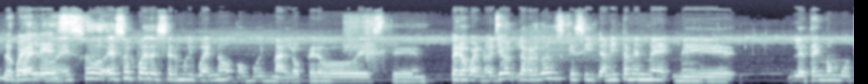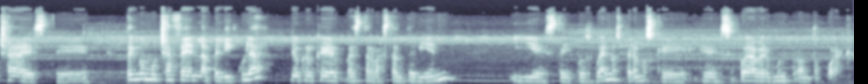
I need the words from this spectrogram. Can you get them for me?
Lo bueno, cual es... eso, eso puede ser muy bueno o muy malo, pero este, pero bueno, yo la verdad es que sí, a mí también me, me le tengo mucha, este, tengo mucha fe en la película. Yo creo que va a estar bastante bien. Y este, pues bueno, esperemos que, que, se pueda ver muy pronto por acá.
